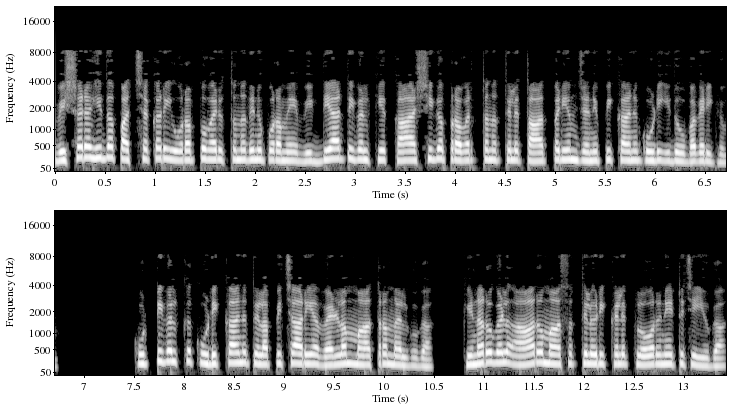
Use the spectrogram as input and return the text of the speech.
വിഷരഹിത പച്ചക്കറി ഉറപ്പുവരുത്തുന്നതിനു പുറമെ വിദ്യാർത്ഥികൾക്ക് കാർഷിക പ്രവർത്തനത്തിൽ താൽപര്യം ജനിപ്പിക്കാനും കൂടി ഇത് ഉപകരിക്കും. കുട്ടികൾക്ക് കുടിക്കാന് തിളപ്പിച്ചാറിയ വെള്ളം മാത്രം നൽകുക. കിണറുകൾ ആറു മാസത്തിലൊരിക്കൽ ക്ലോറിനേറ്റ് ചെയ്യുക.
